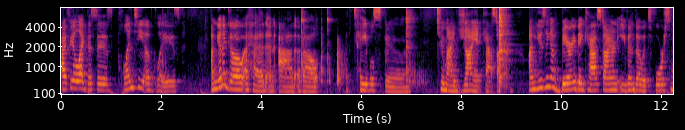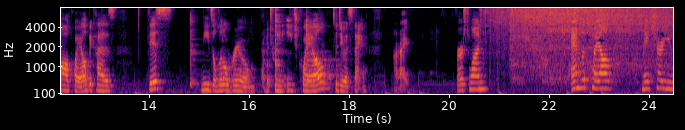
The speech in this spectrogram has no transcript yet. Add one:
I feel like this is plenty of glaze. I'm going to go ahead and add about a tablespoon to my giant cast iron. I'm using a very big cast iron even though it's for small quail because this needs a little room between each quail to do its thing. All right, first one. And with quail, make sure you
